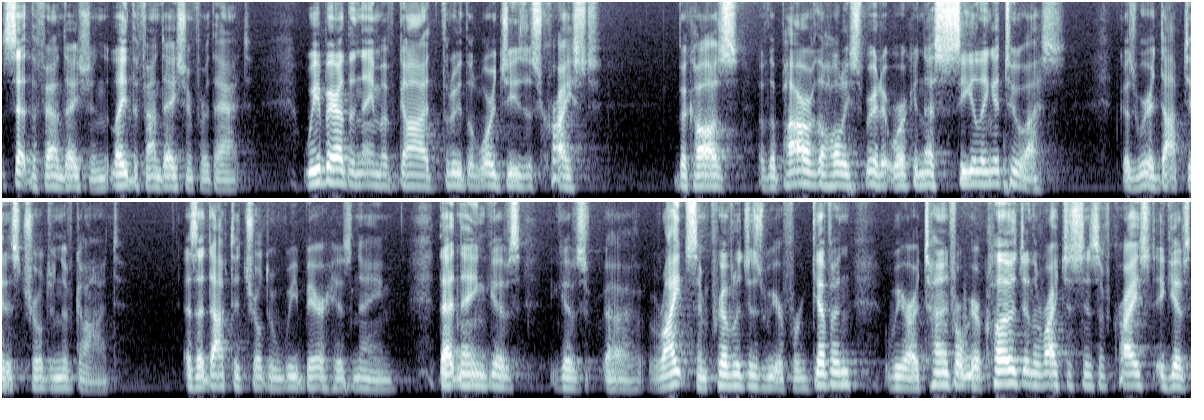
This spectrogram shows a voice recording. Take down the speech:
set the foundation, laid the foundation for that. We bear the name of God through the Lord Jesus Christ because of the power of the Holy Spirit at work in us, sealing it to us, because we're adopted as children of God. As adopted children, we bear His name. That name gives, gives uh, rights and privileges. We are forgiven. We are atoned for. We are clothed in the righteousness of Christ. It gives,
